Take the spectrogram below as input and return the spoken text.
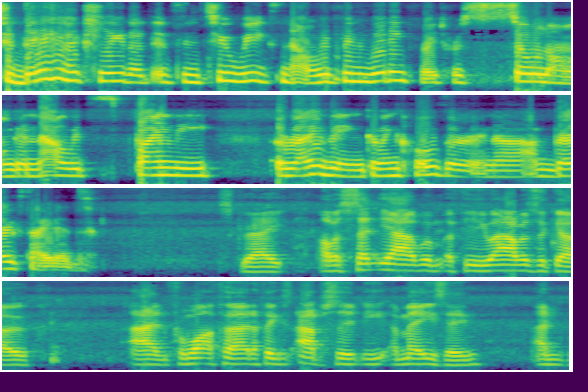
today actually that it's in two weeks now. We've been waiting for it for so long, and now it's finally arriving, coming closer, and uh, I'm very excited. It's great. I was sent the album a few hours ago, and from what I've heard, I think it's absolutely amazing, and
